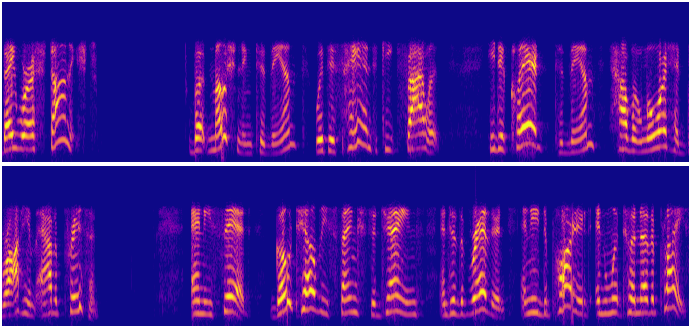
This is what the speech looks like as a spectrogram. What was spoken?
they were astonished. But motioning to them with his hand to keep silent, he declared to them how the Lord had brought him out of prison. And he said, Go tell these things to James and to the brethren. And he departed and went to another place.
